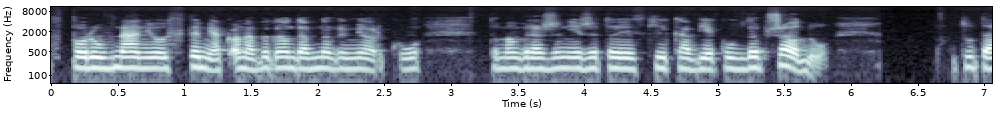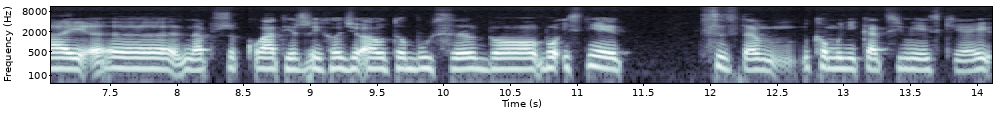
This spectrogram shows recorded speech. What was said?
w porównaniu z tym, jak ona wygląda w Nowym Jorku, to mam wrażenie, że to jest kilka wieków do przodu. Tutaj e, na przykład, jeżeli chodzi o autobusy, bo, bo istnieje system komunikacji miejskiej,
